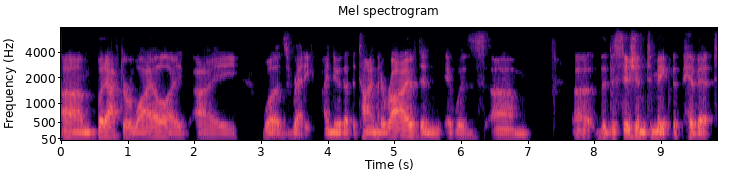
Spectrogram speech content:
Um, but after a while, I I was ready. I knew that the time had arrived, and it was um, uh, the decision to make the pivot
